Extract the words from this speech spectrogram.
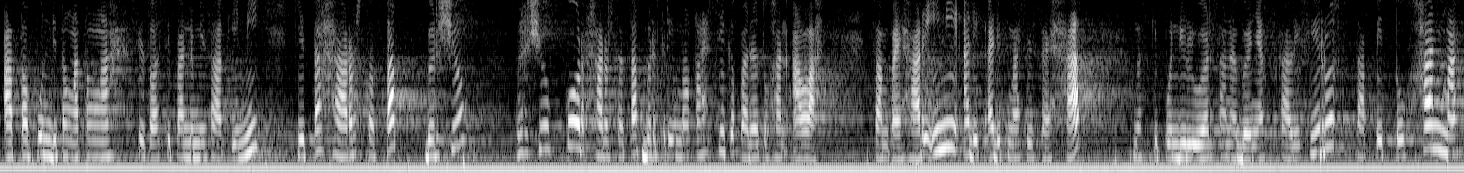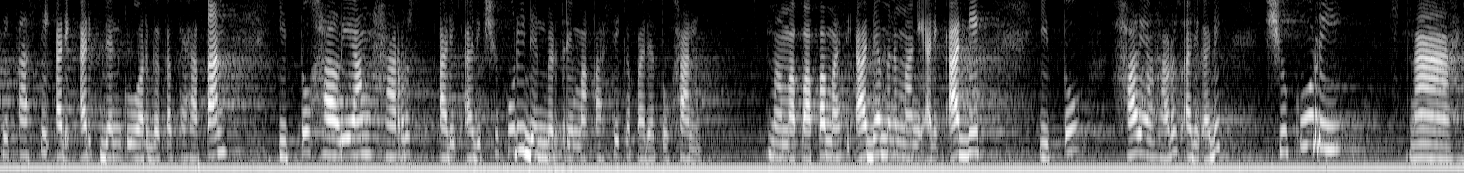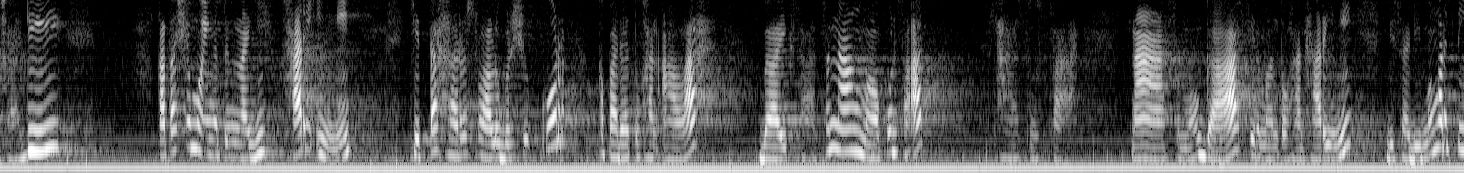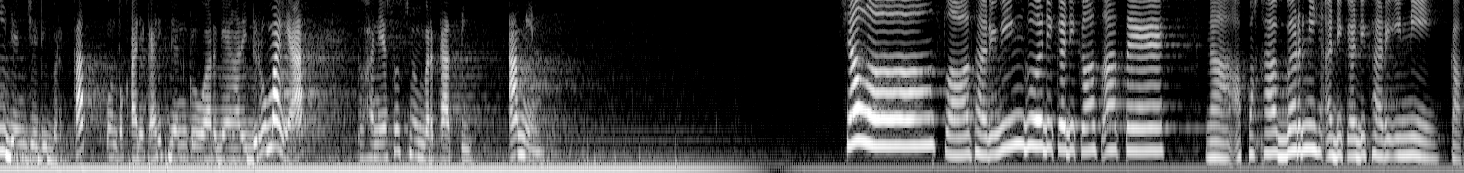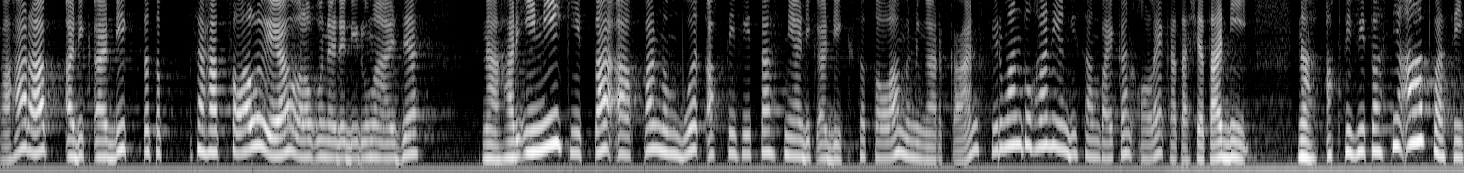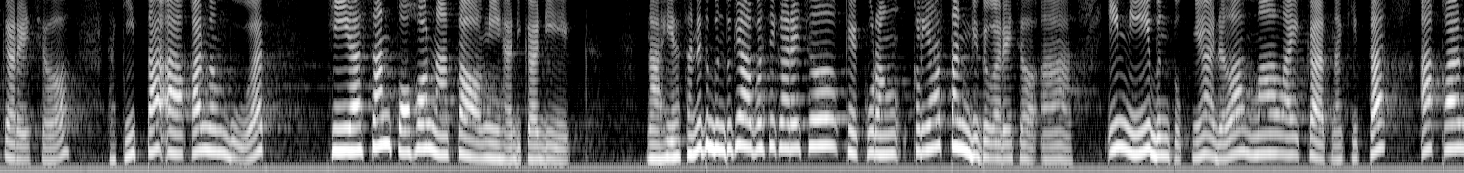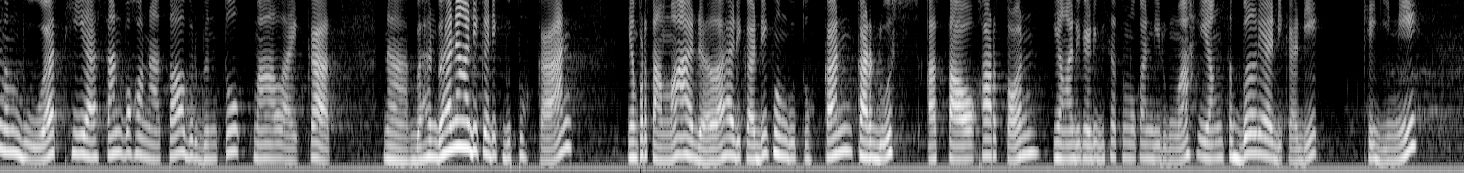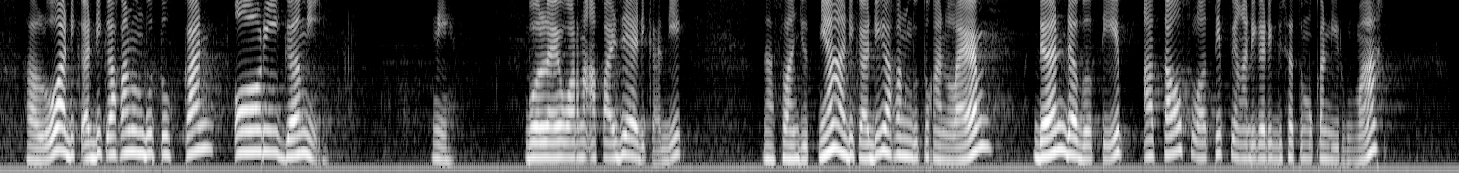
ataupun di tengah-tengah situasi pandemi saat ini, kita harus tetap bersyukur, bersyukur, harus tetap berterima kasih kepada Tuhan Allah. Sampai hari ini adik-adik masih sehat, meskipun di luar sana banyak sekali virus, tapi Tuhan masih kasih adik-adik dan keluarga kesehatan. Itu hal yang harus adik-adik syukuri dan berterima kasih kepada Tuhan. Mama papa masih ada menemani adik-adik, itu hal yang harus adik-adik syukuri Nah, jadi kata saya mau ingetin lagi, hari ini kita harus selalu bersyukur kepada Tuhan Allah, baik saat senang maupun saat susah. Nah, semoga firman Tuhan hari ini bisa dimengerti dan jadi berkat untuk adik-adik dan keluarga yang ada di rumah ya. Tuhan Yesus memberkati. Amin. Shalom, selamat hari Minggu adik-adik kelas AT. Nah, apa kabar nih adik-adik hari ini? Kakak harap adik-adik tetap sehat selalu ya, walaupun ada di rumah aja. Nah, hari ini kita akan membuat aktivitas nih adik-adik setelah mendengarkan firman Tuhan yang disampaikan oleh Kak Tasya tadi. Nah, aktivitasnya apa sih Kak Rachel? Nah, kita akan membuat hiasan pohon Natal nih adik-adik. Nah hiasannya itu bentuknya apa sih Kak Rachel? Kayak kurang kelihatan gitu Kak Rachel. Ah, ini bentuknya adalah malaikat. Nah kita akan membuat hiasan pohon Natal berbentuk malaikat. Nah bahan-bahan yang adik-adik butuhkan yang pertama adalah adik-adik membutuhkan kardus atau karton yang adik-adik bisa temukan di rumah yang tebel ya adik-adik kayak gini. Lalu adik-adik akan membutuhkan origami. Nih, boleh warna apa aja ya adik-adik. Nah selanjutnya adik-adik akan membutuhkan lem dan double tip atau slow tip yang adik-adik bisa temukan di rumah.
